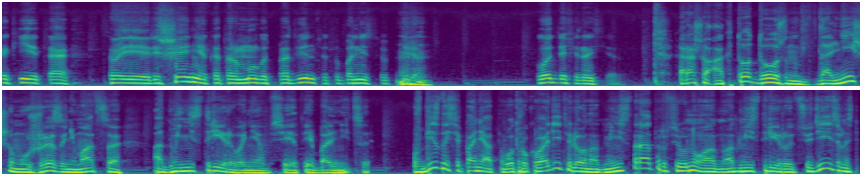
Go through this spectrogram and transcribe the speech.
какие-то свои решения, которые могут продвинуть эту больницу вперед. Мгм. Вплоть до финансирования. Хорошо, а кто должен в дальнейшем уже заниматься администрированием всей этой больницы? В бизнесе понятно, вот руководитель, он администратор, всю, ну, он администрирует всю деятельность.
